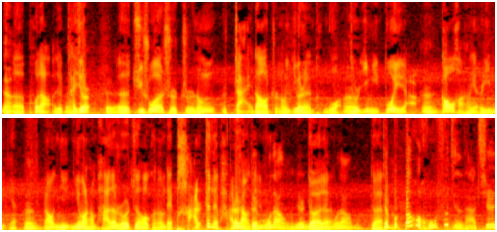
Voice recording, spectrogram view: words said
呃坡道，就台阶儿，对对对。呃，据说是只能窄到只能一个人通过，嗯。就是一米多一点儿，嗯。高好像也是一米。嗯。然后你你往上爬的时候，最后可能得爬，真得爬着上去。对。墓道嘛，就是你对对。墓道嘛。对。这不包括胡夫金字塔，其实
